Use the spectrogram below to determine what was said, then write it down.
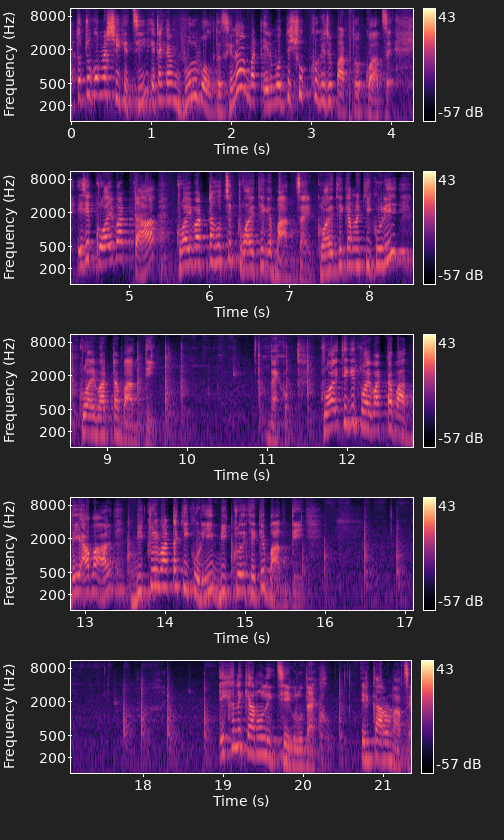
এতটুকু আমরা শিখেছি, এটাকে আমি ভুল বলতেছি না বাট এর মধ্যে সূক্ষ্ম কিছু পার্থক্য আছে। এই যে ক্রয় বার্তা ক্রয় বার্তা হচ্ছে ক্রয় থেকে বাদ যায়। ক্রয় থেকে আমরা কি করি? ক্রয় বার্তা বাদ দিই। দেখো, ক্রয় থেকে ক্রয় বার্তা বাদ দিই, আবার বিক্রয় বার্তা কি করি? বিক্রয় থেকে বাদ দিই। এখানে কেন লিখছি এগুলো দেখো? এর কারণ আছে।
